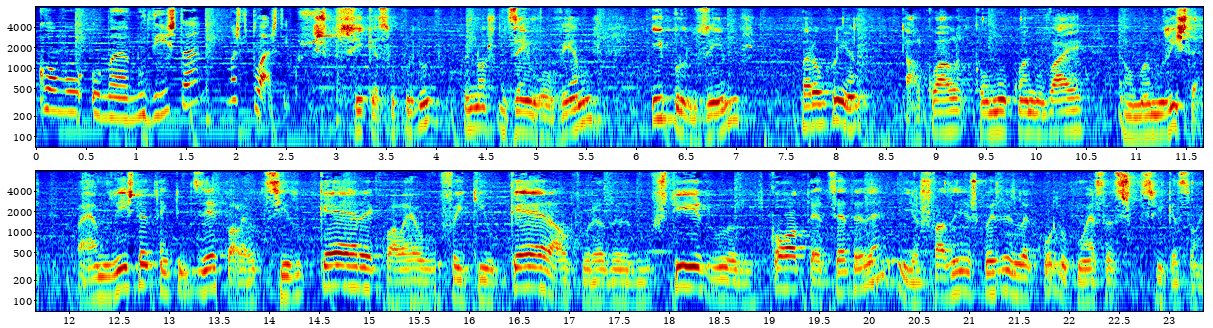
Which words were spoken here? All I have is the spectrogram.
como uma modista, mas de plásticos. Especifica-se o produto que nós desenvolvemos e produzimos para o cliente, tal qual como quando vai a uma modista. Vai à modista, tem que dizer qual é o tecido que quer, qual é o feitio que quer, a altura do vestido, a cota, etc. E eles fazem as coisas de acordo com essas especificações.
